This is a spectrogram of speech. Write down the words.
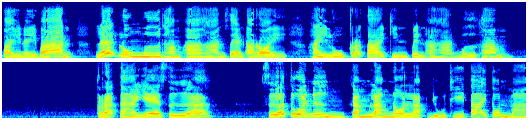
ไปในบ้าน และลงมือทำอาหารแสนอร่อย ให้ลูกกระต่ายกินเป็นอาหารมื้อค่ำกระต่ายแย่เสือ เสือตัวหนึ่งกำลังนอนหลับอยู่ที่ใต้ต้นไม้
